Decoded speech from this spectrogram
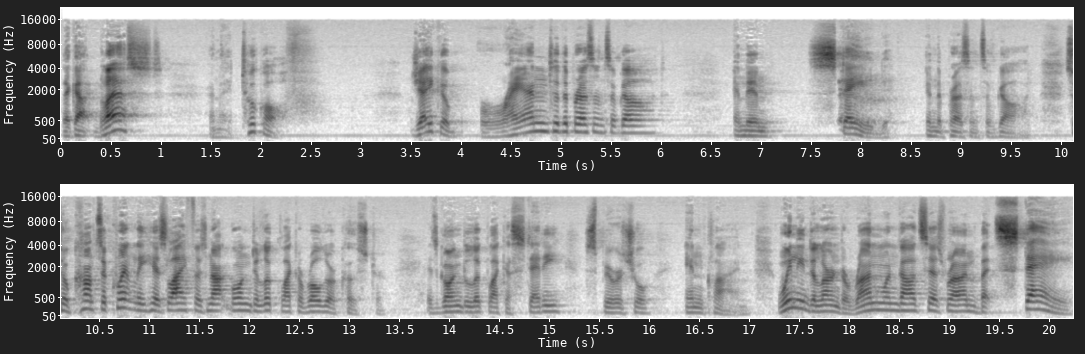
they got blessed, and they took off. Jacob ran to the presence of God and then stayed in the presence of God. So, consequently, his life is not going to look like a roller coaster. It's going to look like a steady spiritual incline. We need to learn to run when God says run, but stay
